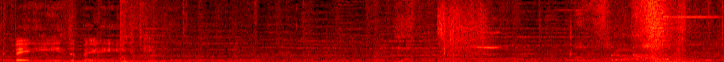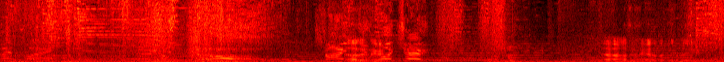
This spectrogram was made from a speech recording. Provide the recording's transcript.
Debating, debating. Other you, than- watch out. No, I don't think they're gonna look at these.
